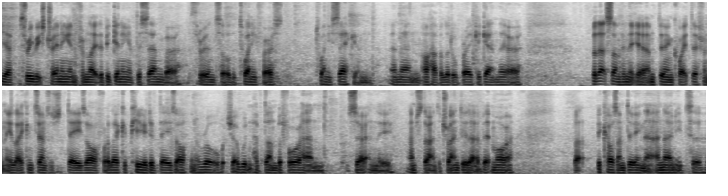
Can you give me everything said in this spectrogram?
yeah, three weeks training in from like the beginning of December through until the 21st, 22nd, and then I'll have a little break again there. But that's something that yeah I'm doing quite differently, like in terms of days off or like a period of days off in a row, which I wouldn't have done beforehand. Certainly, I'm starting to try and do that a bit more. But because I'm doing that, I now need to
